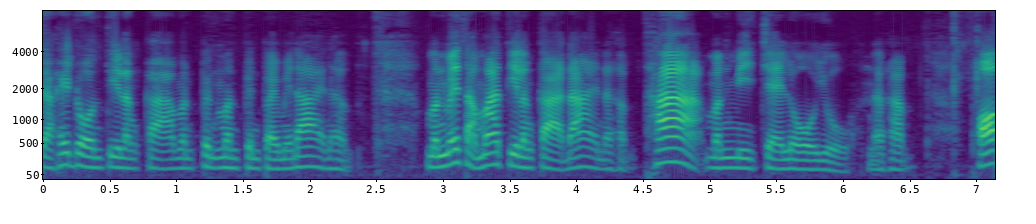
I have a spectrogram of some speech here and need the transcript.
จะให้โดนตีลังกา มันเป็นมันเป็นไปไม่ได้นะครับ มันไม่สามารถตีลังกาได้นะครับ ถ้ามันมีไจโรอยู่นะครับ เพราะ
